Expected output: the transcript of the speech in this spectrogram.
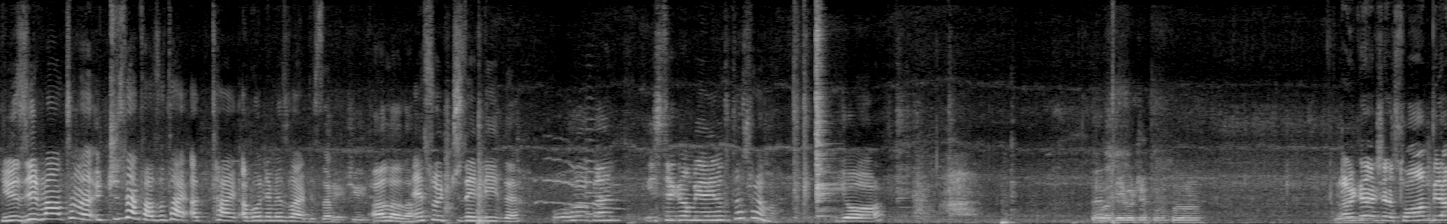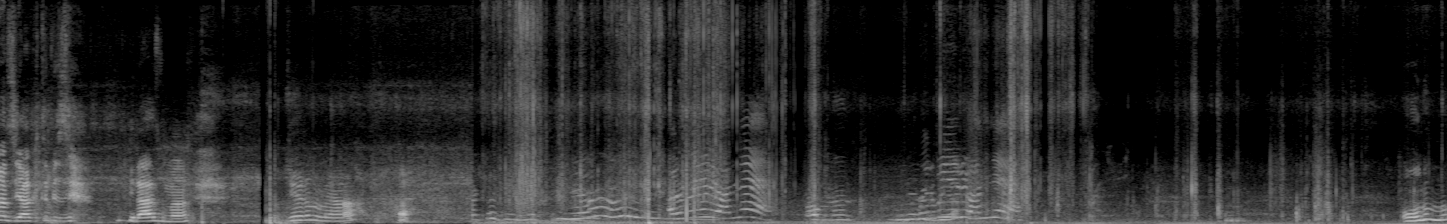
126 mı? 300'den fazla tay- tay- abonemiz var bizim. Çek çek. Al al al. En son 350 idi. Oha ben Instagram'ı yayınladıktan sonra mı? Yo. Sonra devirecek bunu. Arkadaşlar soğan biraz yaktı bizi. Biraz mı? Diyorum ya. Araba geliyor anne. Araba geliyor anne. Oğlum mu?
